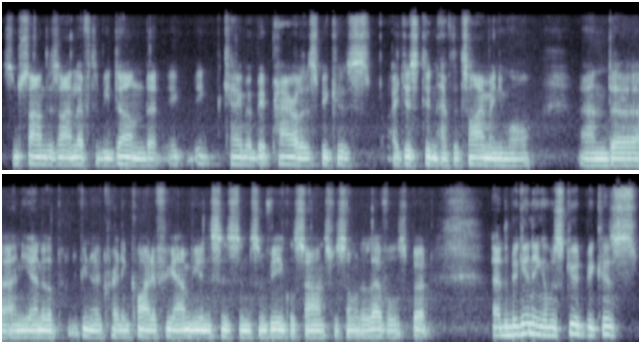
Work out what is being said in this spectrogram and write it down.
some sound design left to be done that it, it became a bit perilous because I just didn't have the time anymore. And uh, and you ended up you know creating quite a few ambiences and some vehicle sounds for some of the levels. But at the beginning it was good because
